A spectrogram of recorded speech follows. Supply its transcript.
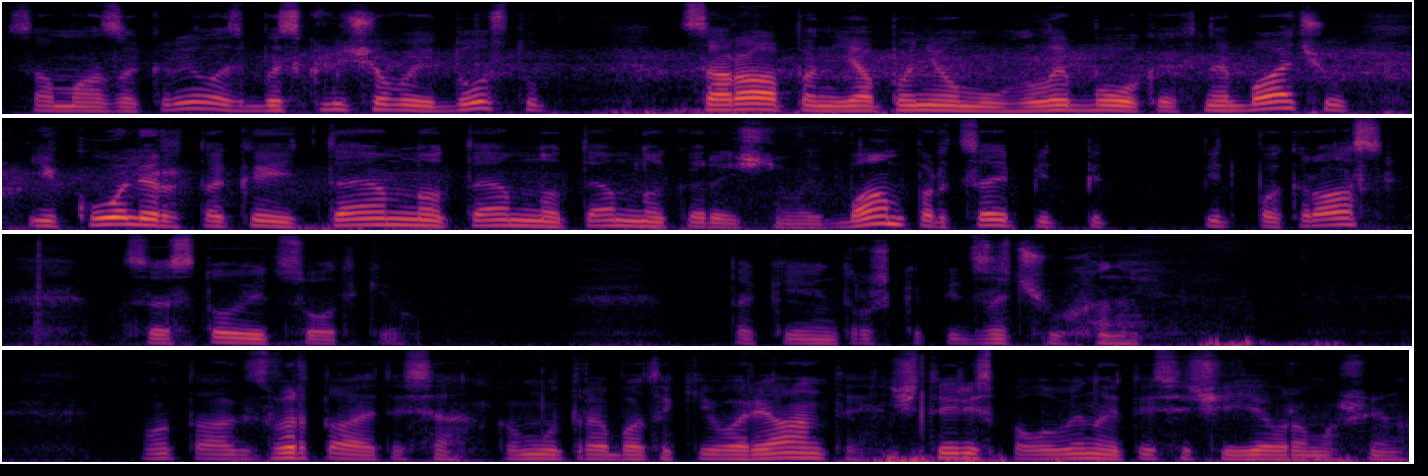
сама закрилась. Безключовий доступ. Царапин я по ньому глибоких не бачу. І колір такий темно, темно, темно коричневий. Бампер цей під, під, під покрас це 100%. Такий він трошки підзачуханий. Отак, звертайтеся, кому треба такі варіанти. 4,5 тисячі євро машина.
